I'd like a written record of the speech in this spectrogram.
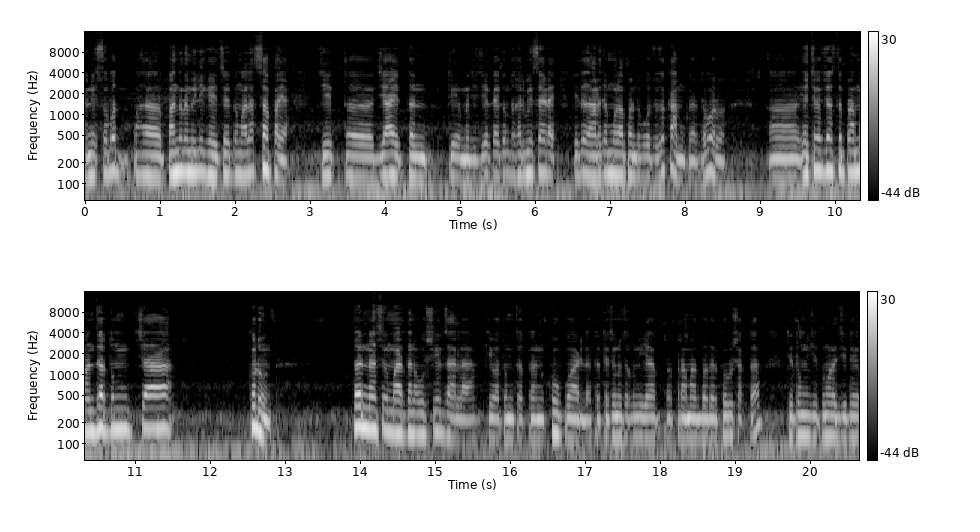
आणि सोबत पंधरा मिली घ्यायचं आहे तुम्हाला सफाया. जे त- जे आहे तण ते म्हणजे जे काही तुमचं हर्बिसाईड आहे ते त्या झाडाच्या मुळापर्यंत पोहोचायचं काम करतं बरोबर? याच्यापेक्षा जास्त प्रमाण जर तुमच्याकडून तण नसेल मारताना उशीर झाला किंवा तुमचं तण खूप वाढलं तर त्याच्यानुसार तुम्ही या प्रमाणात बदल करू शकता. ते तुमची तुम्हाला जिथे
